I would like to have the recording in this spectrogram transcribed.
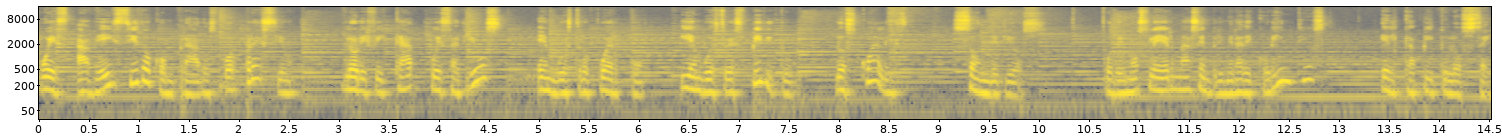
pues habéis sido comprados por precio. Glorificad pues a Dios en vuestro cuerpo y en vuestro espíritu, los cuales son de Dios. Podemos leer más en Primera de Corintios, el capítulo 6.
